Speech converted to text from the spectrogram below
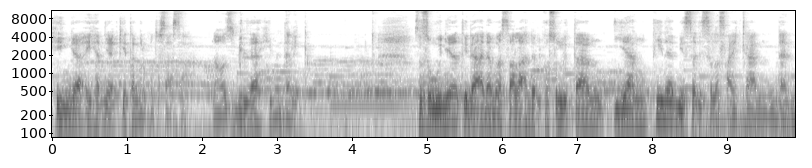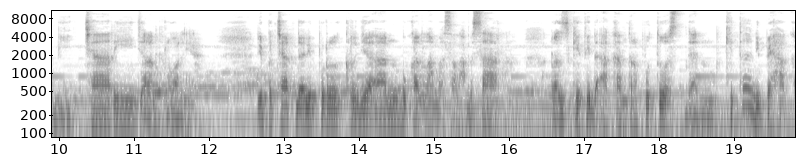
Hingga akhirnya kita berputus asa. Nauzubillahi min Sesungguhnya tidak ada masalah dan kesulitan yang tidak bisa diselesaikan dan dicari jalan keluarnya. Dipecat dari pekerjaan bukanlah masalah besar. Rezeki tidak akan terputus dan kita di PHK.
